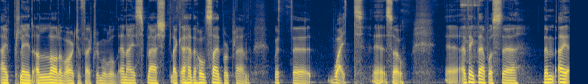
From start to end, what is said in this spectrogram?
I played a lot of artifact removal and I splashed like I had the whole sideboard plan with uh, white. Uh, so uh, I think that was the the I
